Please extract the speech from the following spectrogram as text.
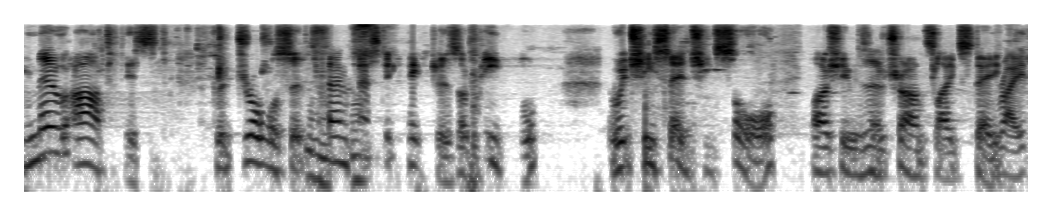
no artist could draw such mm. fantastic pictures of people, which she said she saw while she was in a trance like state. Right.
